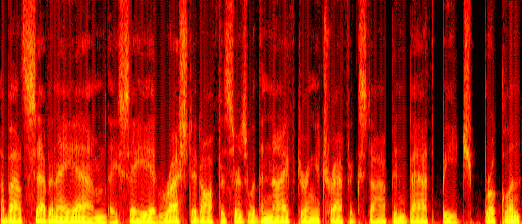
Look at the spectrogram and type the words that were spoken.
about 7 a.m. They say he had rushed at officers with a knife during a traffic stop in Bath Beach, Brooklyn.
